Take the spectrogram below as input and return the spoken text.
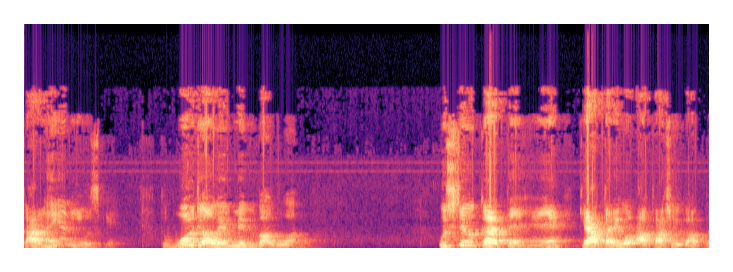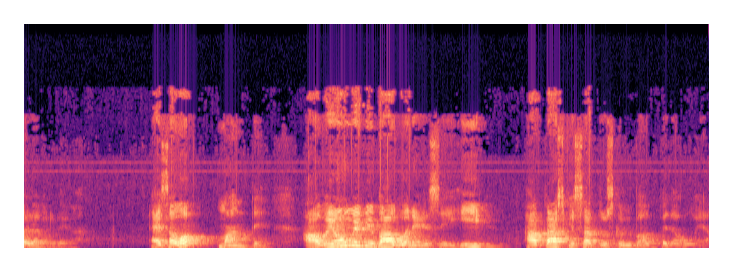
कारण है या नहीं उसके? तो वो जो अवयव में विभाग हुआ, उससे वो कहते हैं, क्या करेगा? आकाश विभाग पैदा कर देगा। ऐसा वो मानते हैं। अवयवों में विभाग होने से ही आकाश के साथ उसका विभाग पैदा हो गया।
